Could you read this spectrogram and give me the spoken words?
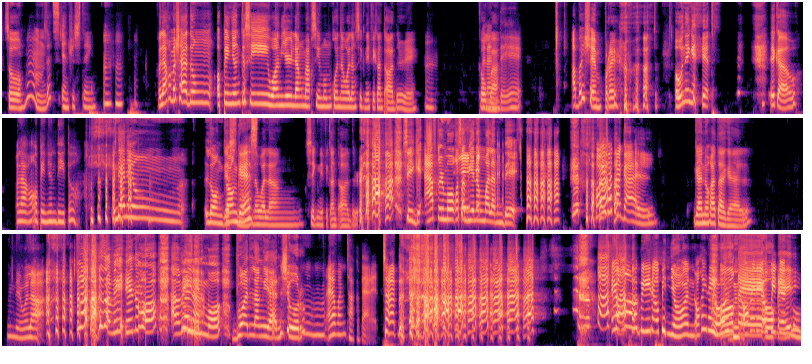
So, hmm, that's interesting. Mhm. Wala ako masyadong opinion kasi one year lang maximum ko na walang significant other eh. Mm. Ikaw ba? Malandi. Abay, syempre. Owning it. Ikaw? Wala akong opinion dito. Hindi, ano yung longest, Longest? mo na walang significant other? Sige, after mo ko sabihin ng malandi. Hoy, matagal! Gano'ng katagal? Hindi, wala. sabihin mo, aminin mo, buwan lang yan, sure. Mm, I don't want to talk about it. Charot! Ayoko nga magbigay ng opinion. Okay na yun. Okay, na yung opinion okay. mo.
